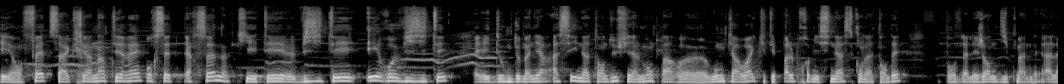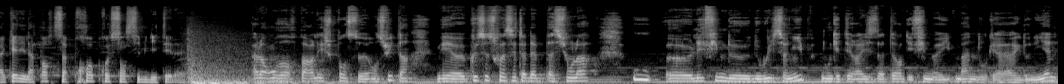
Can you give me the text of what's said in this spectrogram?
et en fait, ça a créé un intérêt pour cette personne qui a été euh, visitée et revisitée et donc de manière assez inattendue finalement par euh, Wong Kar Wai qui n'était pas le premier cinéaste qu'on attendait pour la légende d'Ip Man, à laquelle il apporte sa propre sensibilité d'ailleurs. Alors on va en reparler je pense euh, ensuite, hein, mais euh, que ce soit cette adaptation là ou euh, les films de, Wilson Yip, donc qui était réalisateur des films Ip Man, donc avec Donnie Yen,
